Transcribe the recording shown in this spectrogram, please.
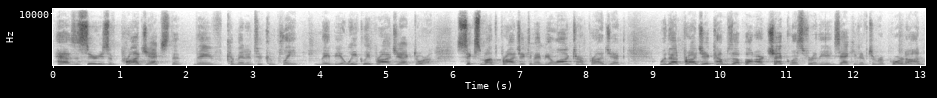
has a series of projects that they've committed to complete. Maybe a weekly project or a six month project, it may be a long term project. When that project comes up on our checklist for the executive to report on,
